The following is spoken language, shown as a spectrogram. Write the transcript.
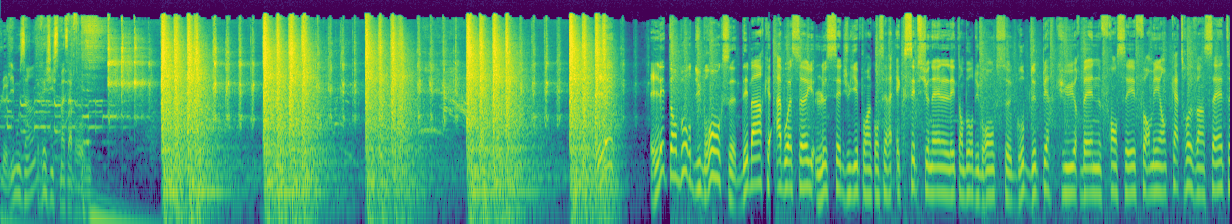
Bleu Limousin, Régis Mazabro. Les tambours du Bronx débarquent à Boisseuil le 7 juillet pour un concert exceptionnel. Les tambours du Bronx, groupe de percus urbaines français formé en 87.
